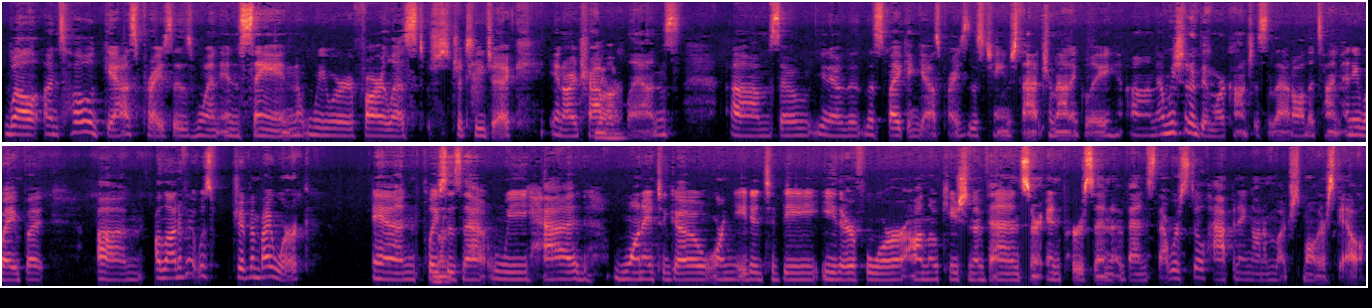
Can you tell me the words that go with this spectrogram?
well, until gas prices went insane, we were far less strategic in our travel right. plans. Um, so, you know, the, the spike in gas prices changed that dramatically. Um, and we should have been more conscious of that all the time anyway. But um, a lot of it was driven by work and places that we had wanted to go or needed to be either for on location events or in person events that were still happening on a much smaller scale.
